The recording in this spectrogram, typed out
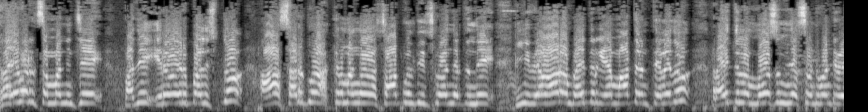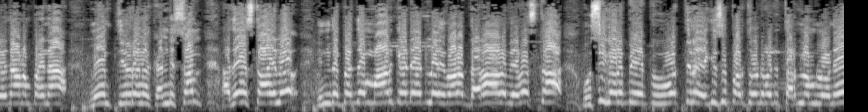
డ్రైవర్ సంబంధించి పది ఇరవై రూపాయలు ఇస్తూ ఆ సరుకు అక్రమంగా షాపులు తీసుకోవడం జరుగుతుంది. ఈ వ్యవహారం రైతులకు ఏమాత్రం తెలియదు. రైతులు మోసం చేస్తున్నటువంటి విధానం పైన మేము తీవ్రంగా ఖండిస్తాం. అదే స్థాయిలో ఇంత పెద్ద మార్కెట్లో ఇవాళ ధరల వ్యవస్థ ఉసిగలిపి ఒత్తిన ఎగిసిపడుతున్నటువంటి తరుణంలోనే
